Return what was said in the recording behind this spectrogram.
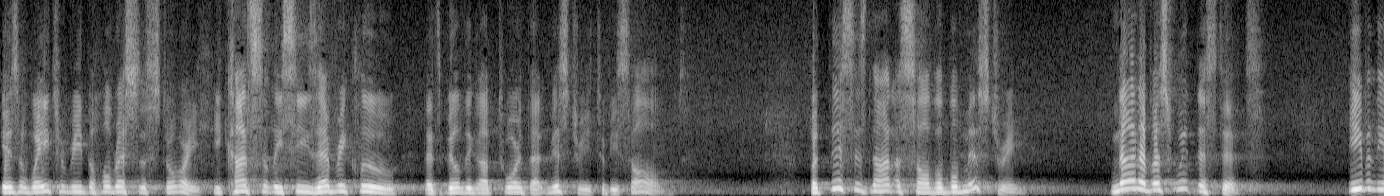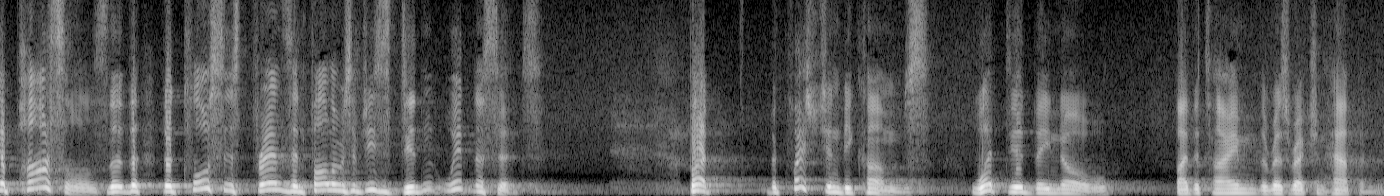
is a way to read the whole rest of the story. He constantly sees every clue that's building up toward that mystery to be solved. But this is not a solvable mystery. None of us witnessed it. Even the apostles, the, the, the closest friends and followers of Jesus, didn't witness it. But the question becomes what did they know by the time the resurrection happened?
